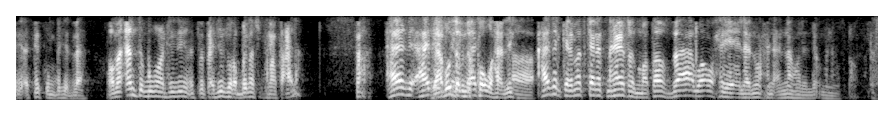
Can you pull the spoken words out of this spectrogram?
يأتيكم به الله. وما أنتم بمعجزين أنتم تعجزوا ربنا سبحانه وتعالى. هذه هذه لابد من القوة هذه. آه هذه الكلمات كانت نهاية المطاف بقى وأوحي إلى نوح أنه لن يؤمن من قبل.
